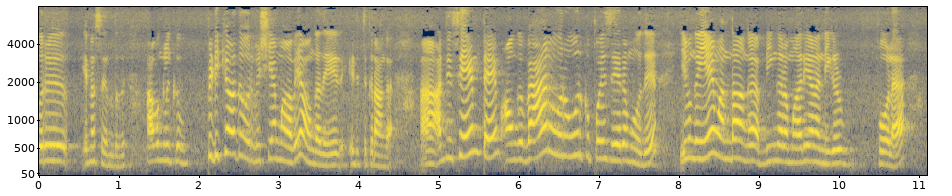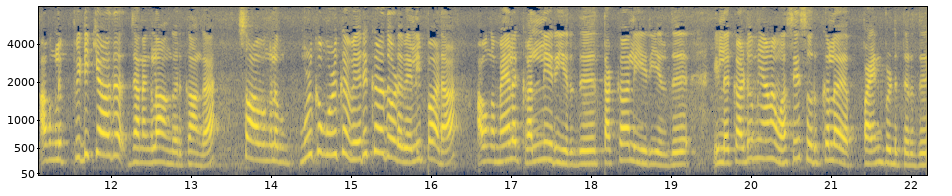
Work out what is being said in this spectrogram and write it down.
ஒரு என்ன சொல்கிறது அவங்களுக்கு பிடிக்காத ஒரு விஷயமாவே அவங்க அதை எடுத்துக்கிறாங்க. அட் தி சேம் டைம் அவங்க வேறு ஒரு ஊருக்கு போய் சேரும் போது இவங்க ஏன் வந்தாங்க அப்படிங்கிற மாதிரியான நிகழ்வு போல் அவங்களுக்கு பிடிக்காத ஜனங்களாக அங்கே இருக்காங்க. ஸோ அவங்கள முழுக்க முழுக்க வெறுக்கிறதோட வெளிப்பாடாக அவங்க மேலே கல் எறியறது தக்காளி எறியறது இல்லை கடுமையான வசை சொற்களை பயன்படுத்துறது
